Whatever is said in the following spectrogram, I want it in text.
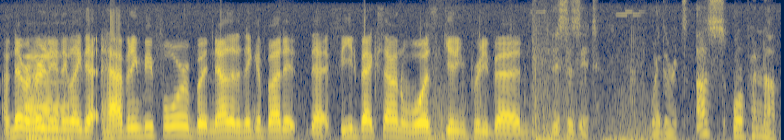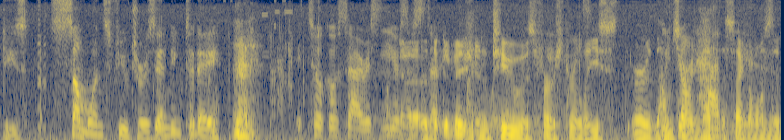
I've never heard anything Ah. like that happening before, but now that I think about it, that feedback sound was getting pretty bad. This is it. Whether it's us or Panoptes, someone's future is ending today. It took Osiris years Uh, of the study. to Division find 2 was first released, or I'm sorry, don't the second one, the,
